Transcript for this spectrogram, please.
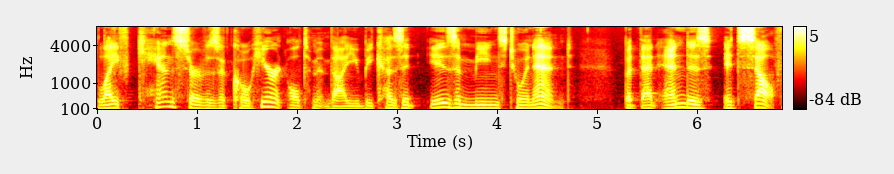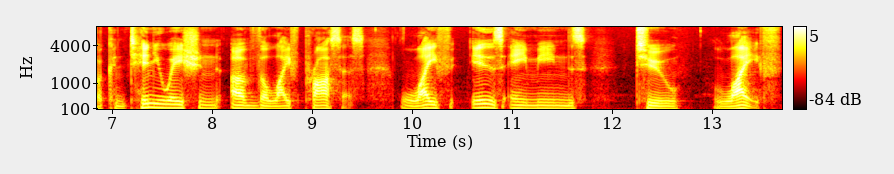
life can serve as a coherent ultimate value because it is a means to an end, but that end is itself a continuation of the life process. Life is a means to life.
